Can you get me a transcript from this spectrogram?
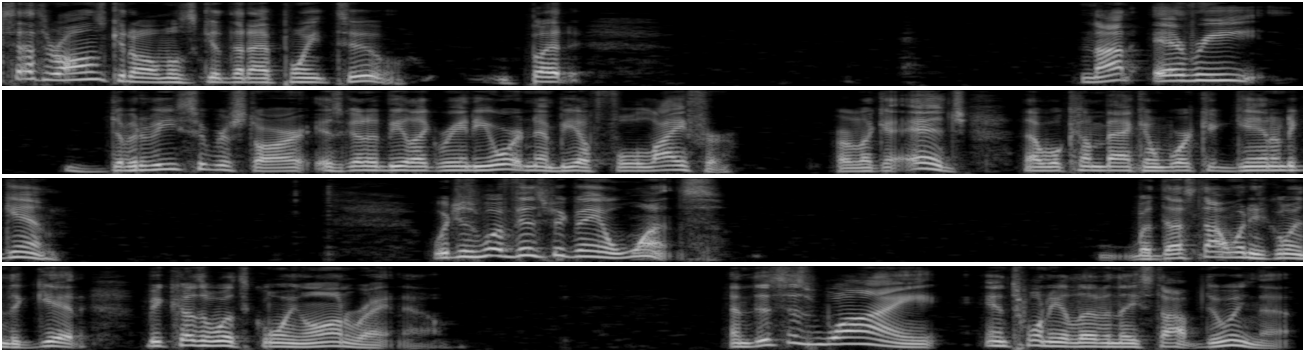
Seth Rollins could almost get to that point too. But not every WWE superstar is going to be like Randy Orton and be a full lifer or like an Edge that will come back and work again and again, which is what Vince McMahon wants. But that's not what he's going to get because of what's going on right now. And this is why in 2011 they stopped doing that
